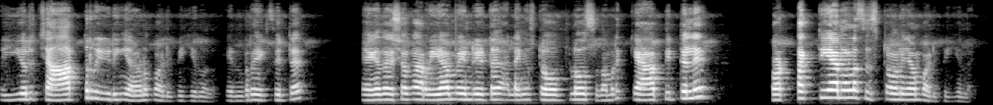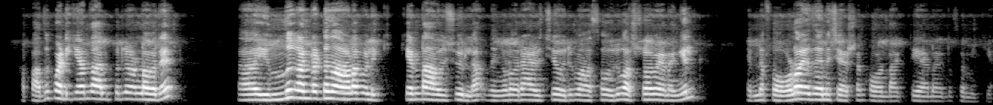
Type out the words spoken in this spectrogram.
ഈ ഒരു ചാർട്ട് റീഡിംഗ് ആണ് പഠിപ്പിക്കുന്നത്. എൻട്രി എക്സിറ്റ് ഏകദേശമൊക്കെ അറിയാൻ വേണ്ടിയിട്ട് അല്ലെങ്കിൽ സ്റ്റോപ്പ് ലോസ് നമ്മുടെ ക്യാപിറ്റൽ പ്രൊട്ടക്റ്റ് ചെയ്യാനുള്ള സിസ്റ്റമാണ് ഞാൻ പഠിപ്പിക്കുന്നത്. അപ്പോൾ അത് പഠിക്കാൻ താല്പര്യമുള്ളവർ ഇന്ന് കണ്ടിട്ട് നാളെ വിളിക്കേണ്ട ആവശ്യമില്ല. നിങ്ങൾ ഒരാഴ്ച ഒരു മാസം ഒരു വർഷം വേണമെങ്കിൽ എന്നെ ഫോളോ ചെയ്തതിന് ശേഷം കോണ്ടാക്ട് ചെയ്യാനായിട്ട് ശ്രമിക്കുക.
